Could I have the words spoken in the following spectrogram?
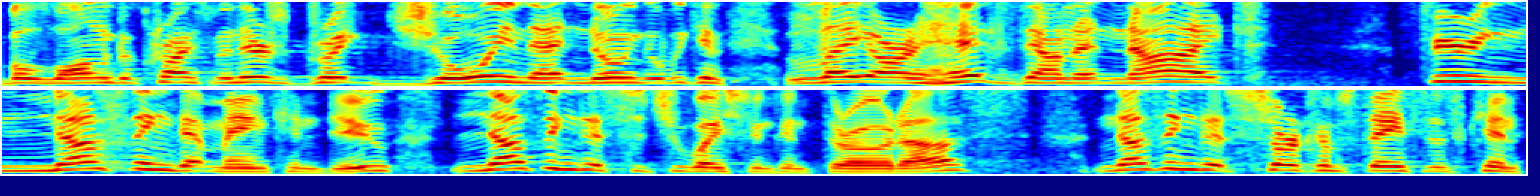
belong to Christ, man, there's great joy in that, knowing that we can lay our heads down at night, fearing nothing that man can do, nothing that situation can throw at us, nothing that circumstances can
